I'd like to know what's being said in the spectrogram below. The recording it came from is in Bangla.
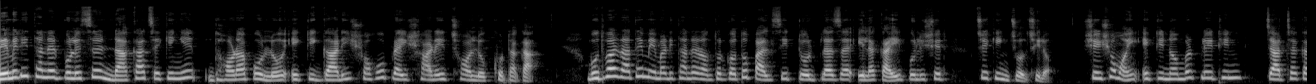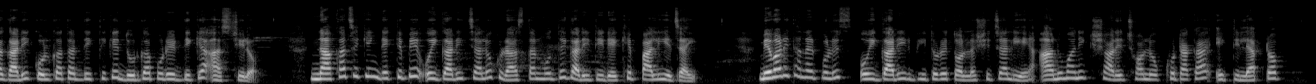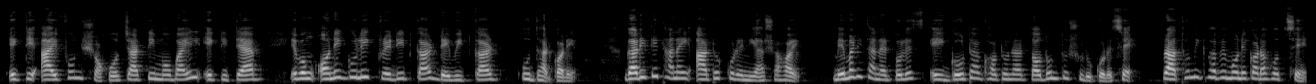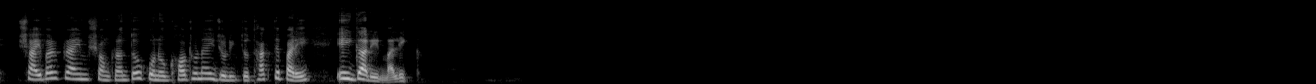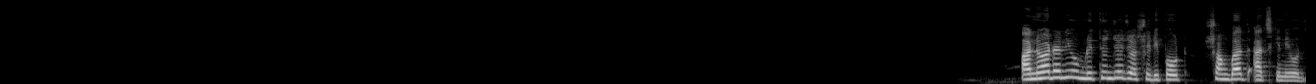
মেমেরি থানার পুলিশের নাকা চেকিংয়ে ধরা পড়ল একটি গাড়ি সহ প্রায় সাড়ে ছ লক্ষ টাকা। বুধবার রাতে মেমারি থানার অন্তর্গত পালসি টোল প্লাজা এলাকায় পুলিশের চেকিং চলছিল। সেই সময় একটি নম্বর প্লেটহীন চার চাকা গাড়ি কলকাতার দিক থেকে দুর্গাপুরের দিকে আসছিল। নাকা চেকিং দেখতে পেয়ে ওই গাড়ির চালক রাস্তার মধ্যে গাড়িটি রেখে পালিয়ে যায়। মেমারি থানার পুলিশ ওই গাড়ির ভিতরে তল্লাশি চালিয়ে আনুমানিক সাড়ে ছ লক্ষ টাকা, একটি ল্যাপটপ একটি আইফোন সহ চারটি মোবাইল একটি ট্যাব এবং অনেকগুলি ক্রেডিট কার্ড ডেবিট কার্ড উদ্ধার করে। গাড়িটি থানায় আটক করে নিয়ে আসা হয়। মেমারি থানার পুলিশ এই গোটা ঘটনার তদন্ত শুরু করেছে। প্রাথমিকভাবে মনে করা হচ্ছে, সাইবার ক্রাইম সংক্রান্ত কোনো ঘটনায় জড়িত থাকতে পারে এই গাড়ির মালিক। আনোয়ার আলী ও মৃত্যুঞ্জয় যশের রিপোর্ট সংবাদ আজকে নিউজ।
